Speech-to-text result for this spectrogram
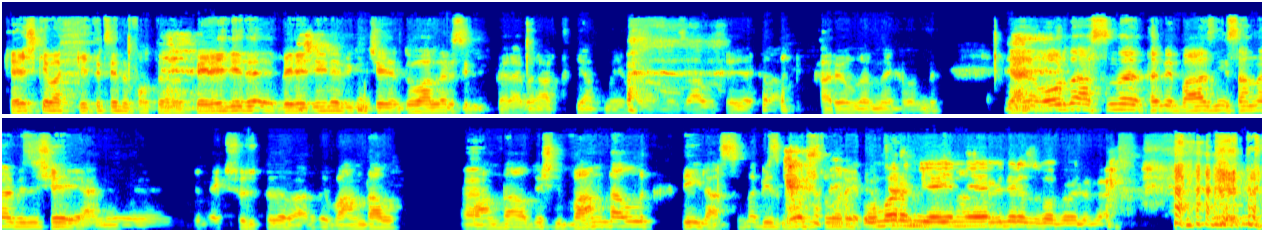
Keşke bak getirseydin fotoğrafı. Belediyede, belediyeyle bir gün şeyle duvarları sildik beraber artık yapmayın falan. Zabıtaya yakalandık. Karayollarına yakalandık. Yani orada aslında tabii bazı insanlar bizi şey yani e, bir ek sözlükte de vardı. Vandal Evet. Vandal diyor. Şimdi vandallık değil aslında. Biz boş duvarı yapıyoruz. Umarım Yani- yayınlayabiliriz bu bölümü.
